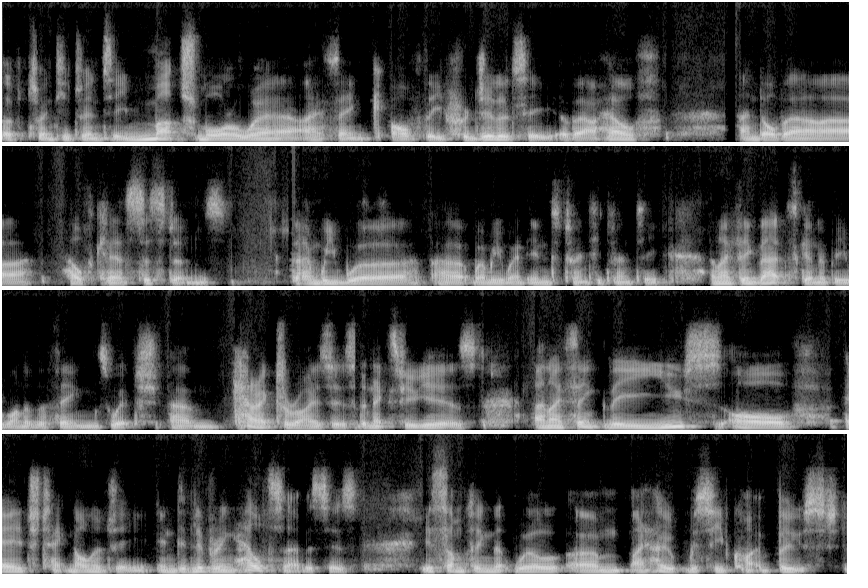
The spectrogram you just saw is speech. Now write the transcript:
of 2020 much more aware, I think, of the fragility of our health and of our healthcare systems than we were uh, when we went into 2020. And I think that's going to be one of the things which um, characterizes the next few years. And I think the use of edge technology in delivering health services is something that will, um, I hope, receive quite a boost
